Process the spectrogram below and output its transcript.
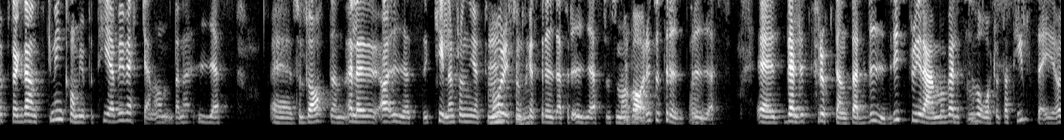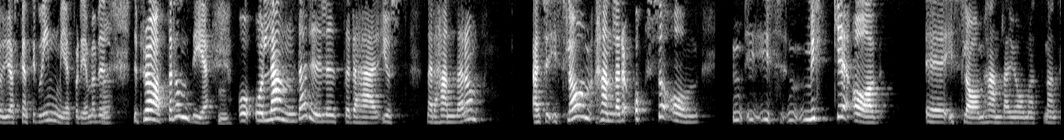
Uppdrag granskning kom ju på TV i veckan om den här IS eh, soldaten, eller ja, IS killen från Göteborg Mm, som ska strida för IS och som har varit och stridit för IS. Eh, väldigt fruktansvärt vidrigt program och väldigt Mm. svårt att ta till sig. Och jag ska inte gå in mer på det. Men vi, vi pratade om det Mm. och, och landar i lite det här just när det handlar om Alltså islam handlar det också om Mycket av eh, islam handlar ju om att man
